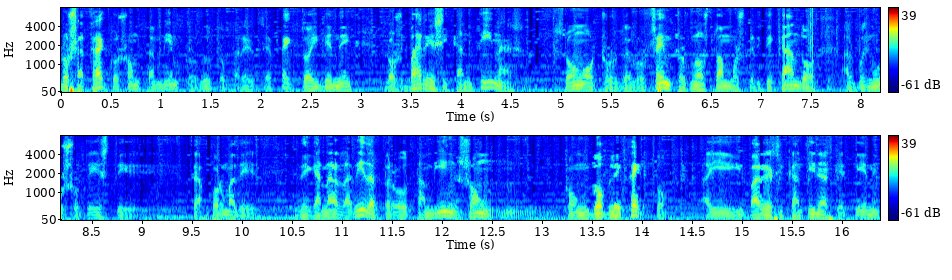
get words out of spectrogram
Los atracos son también producto para este efecto. Ahí vienen los bares y cantinas, son otros de los centros. No estamos criticando al buen uso de este, esta forma de de ganar la vida, pero también son con doble efecto. Hay bares y cantinas que tienen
